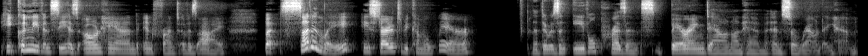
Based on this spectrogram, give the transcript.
He couldn't even see his own hand in front of his eye. But suddenly, he started to become aware that there was an evil presence bearing down on him and surrounding him.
